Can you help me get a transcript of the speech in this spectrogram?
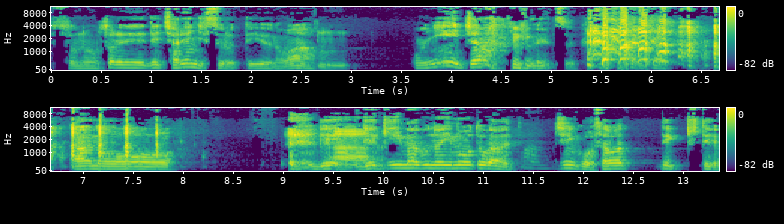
そのそれでチャレンジするっていうのは、うん。お兄ちゃんのやつ。なんかあのーげあー。激マブの妹がい。うんチンコを触ってきて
